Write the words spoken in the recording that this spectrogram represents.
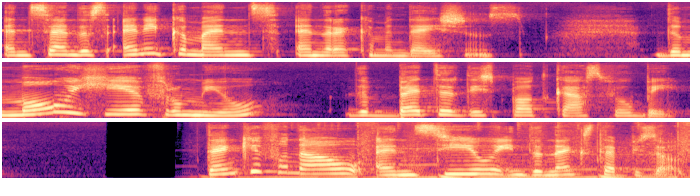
and send us any comments and recommendations? The more we hear from you, the better this podcast will be. Thank you for now and see you in the next episode.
